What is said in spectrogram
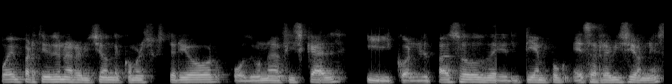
pueden partir de una revisión de comercio exterior o de una fiscal y con el paso del tiempo esas revisiones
